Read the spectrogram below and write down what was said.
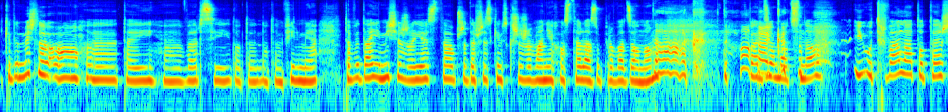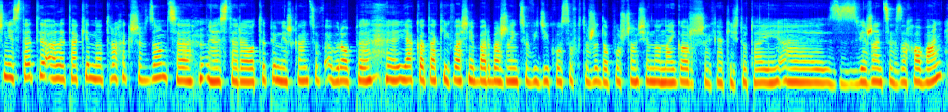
Kiedy myślę o e, tej e, wersji, o, ten, o tym filmie, to wydaje mi się, że jest to przede wszystkim skrzyżowanie hostela z uprowadzoną. Tak, tak. Bardzo mocno. I utrwala to też niestety, ale takie no, trochę krzywdzące e, stereotypy mieszkańców Europy e, jako takich właśnie barbarzyńców i dzikusów, którzy dopuszczą się no, najgorszych jakichś tutaj e, zwierzęcych zachowań.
